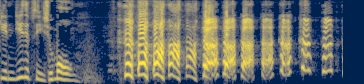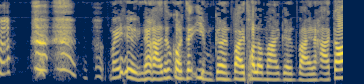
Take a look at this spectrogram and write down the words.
กิน 24 ชั่วโมง ไม่ถึงนะคะ ทุกคนจะอิ่มเกินไปทรมานเกินไปนะคะ ก็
